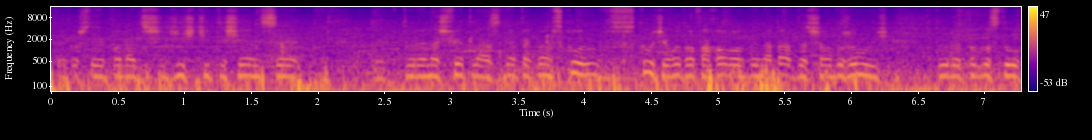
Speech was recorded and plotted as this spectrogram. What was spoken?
które kosztuje ponad 30 tysięcy które naświetla, ja tak powiem w skró- w skrócie, bo to fachowo by naprawdę trzeba dużo mówić, które po prostu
